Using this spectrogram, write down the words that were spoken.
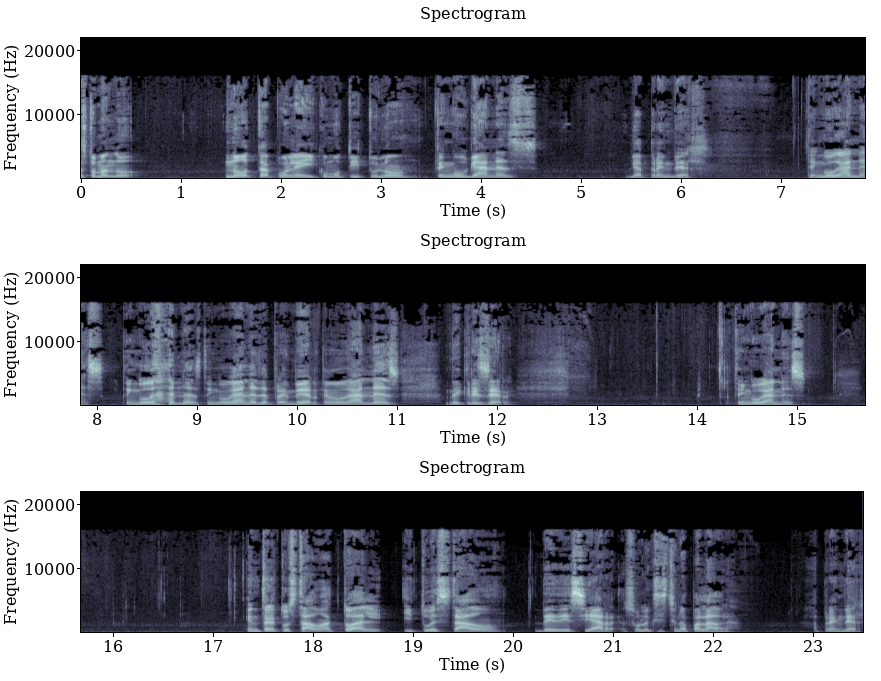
estás tomando nota, ponle ahí como título, tengo ganas de aprender. Tengo ganas, tengo ganas, tengo ganas de aprender, tengo ganas de crecer. Tengo ganas. Entre tu estado actual y tu estado de desear solo existe una palabra, aprender,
